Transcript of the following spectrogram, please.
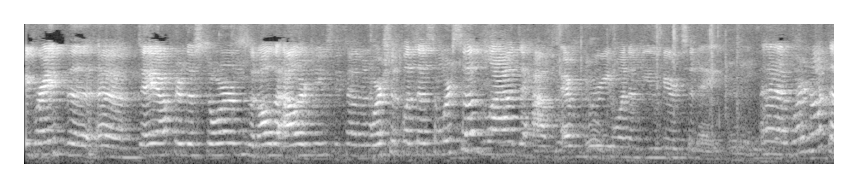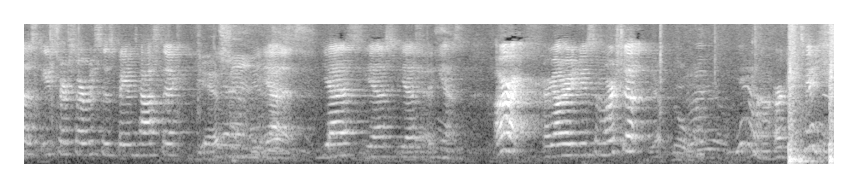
We braved the um, day after the storms and all the allergies to come and worship with us, and we're so glad to have every one of you here today. Uh, were not those Easter services fantastic? Yes. Yes, yes, yes, yes, and yes. All right, are y'all ready to do some worship? Yeah, or continue.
